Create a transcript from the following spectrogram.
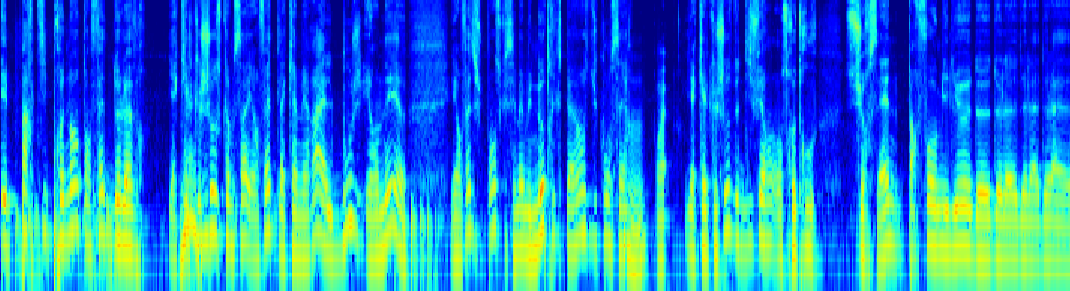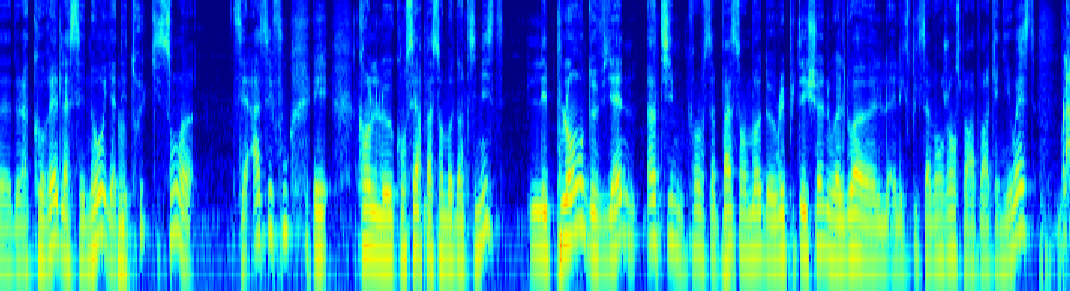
Est partie prenante en fait de l'œuvre. Il y a quelque Ouais, ouais. chose comme ça et en fait la caméra elle bouge et on est euh, et en fait je pense que c'est même une autre expérience du concert. Mhm. Il y a quelque chose de différent. On se retrouve sur scène, parfois au milieu de, de, la, de, la, de, la, de la Corée, de la scéno. Il y a des Mm. trucs qui sont. euh, c'est assez fou. Et quand le concert passe en mode intimiste, les plans deviennent intimes. Quand ça passe en mode Reputation, où elle, doit, elle, elle explique sa vengeance par rapport à Kanye West, blam,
